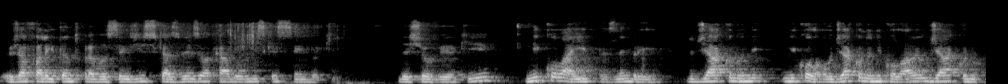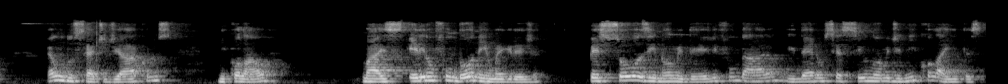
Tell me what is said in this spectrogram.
eu já falei tanto para vocês disso que às vezes eu acabo me esquecendo aqui. Deixa eu ver aqui. Nicolaitas, lembrei do diácono Nicolau. O diácono Nicolau é um diácono, é um dos sete diáconos, Nicolau, mas ele não fundou nenhuma igreja. Pessoas em nome dele fundaram e deram-se assim o nome de Nicolaitas.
